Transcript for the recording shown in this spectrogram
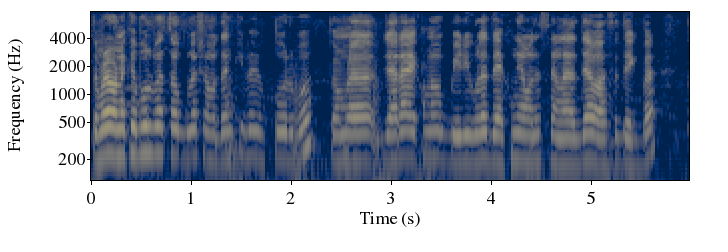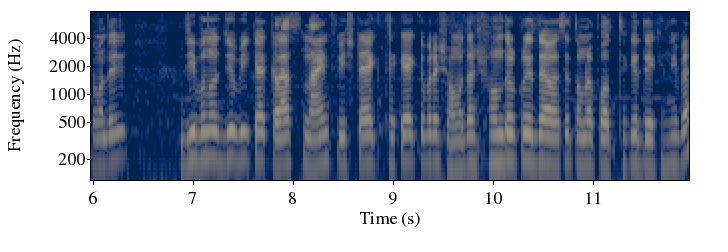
তোমরা অনেকে বলবা, সবগুলো সমাধান কীভাবে করব? তোমরা যারা এখনও ভিডিওগুলো দেখনি, আমাদের চ্যানেলে দেওয়া আছে, দেখবা। তোমাদের জীবন ক্লাস নাইন পৃষ্ঠা এক থেকে একেবারে সমাধান সুন্দর করে দেওয়া আছে, তোমরা পর থেকে দেখে নিবা।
